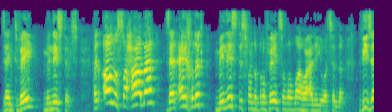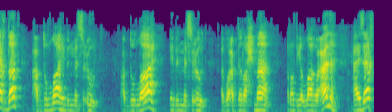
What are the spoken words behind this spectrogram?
Zijn twee ministers. En alle sahaba zijn eigenlijk ministers van de profeet sallallahu alayhi. Wie zegt dat? Abdullah ibn Mas'ud. Abdullah ibn Mas'ud. Abu Abdurrahman radiyallahu anhu. Hij zegt,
